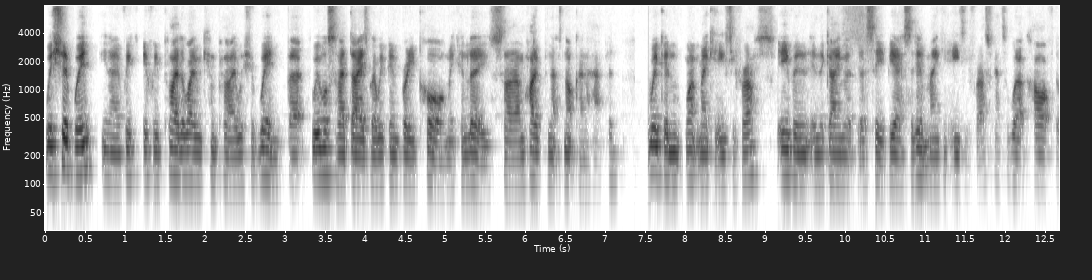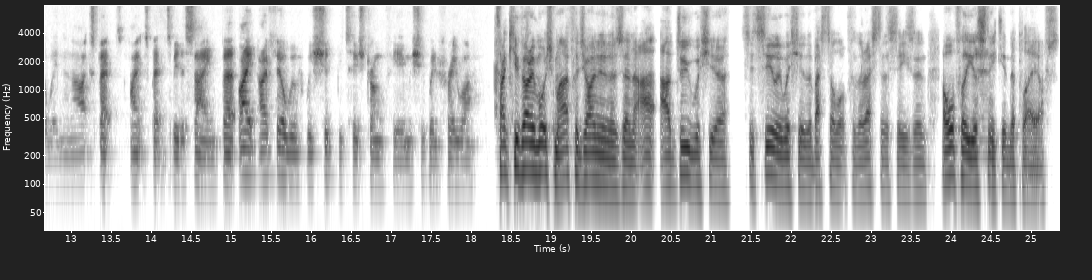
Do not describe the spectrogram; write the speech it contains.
We should win. You know, if we if we play the way we can play, we should win. But we've also had days where we've been pretty poor and we can lose. So I'm hoping that's not going to happen. Wigan won't make it easy for us. Even in the game at the CBS, they didn't make it easy for us. We had to work hard for the win, and I expect I expect it to be the same. But I, I feel we, we should be too strong for you, and we should win three one. Thank you very much, Matt, for joining us. And I, I, do wish you, sincerely wish you the best of luck for the rest of the season. Hopefully, you'll sneak in the playoffs.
